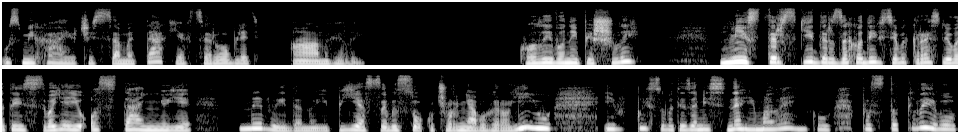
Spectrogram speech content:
усміхаючись саме так, як це роблять ангели. Коли вони пішли, містер Скідер заходився викреслювати із своєї останньої невиданої п'єси високу чорняву героїню і вписувати замість неї маленьку, пустотливу,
